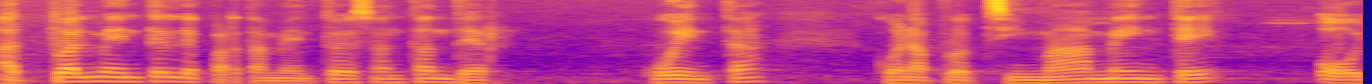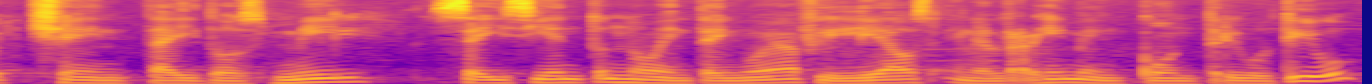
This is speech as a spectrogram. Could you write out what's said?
Actualmente el Departamento de Santander cuenta con aproximadamente 82.699 afiliados en el régimen contributivo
